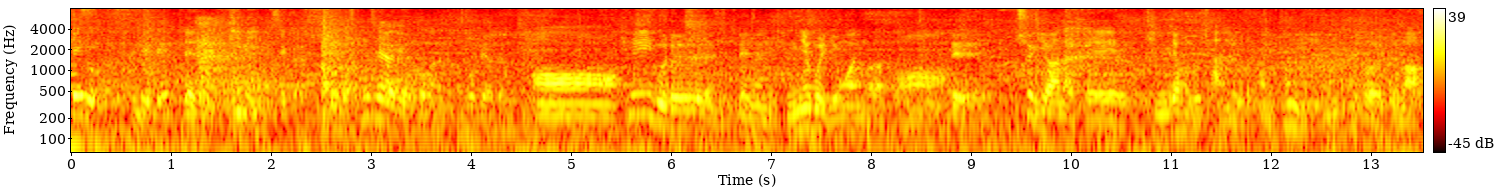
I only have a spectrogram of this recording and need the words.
케이블 하실 때 네. 팁이 있을까요? 좀 더 상세하게 운동하는 방법이라든지 어, 케이블은 저는 중력을 이용하는 거라서 네. 축 이완할 때 긴장을 놓지 않으려고 노력하는 편이에요. 그래서 이렇게 막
